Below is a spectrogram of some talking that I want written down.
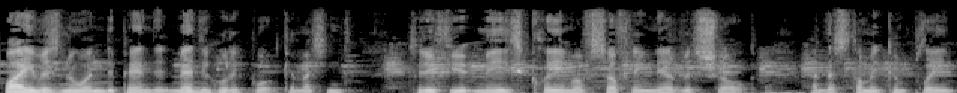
Why was no independent medical report commissioned to refute May's claim of suffering nervous shock and a stomach complaint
